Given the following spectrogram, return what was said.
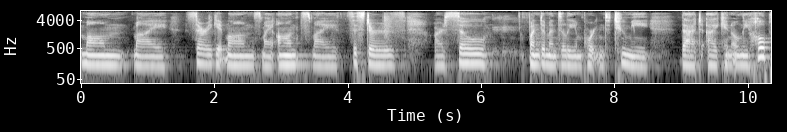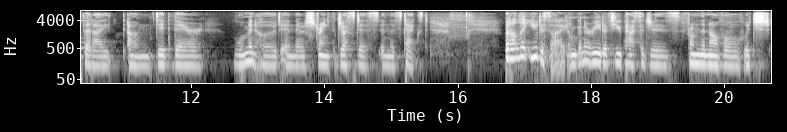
mom, my surrogate moms, my aunts, my sisters are so fundamentally important to me that I can only hope that I um, did their womanhood and their strength justice in this text. But I'll let you decide. I'm going to read a few passages from the novel which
